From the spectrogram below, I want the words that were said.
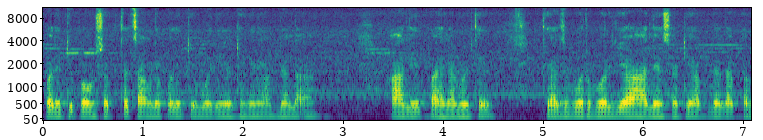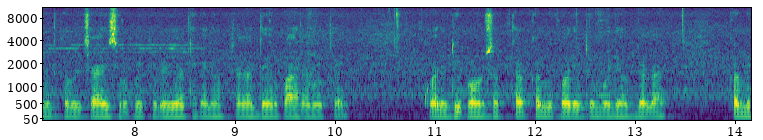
क्वालिटी पाहू शकता चांगल्या क्वालिटीमध्ये या ठिकाणी आपल्याला आले पाहायला मिळते. त्याचबरोबर या आल्यासाठी आपल्याला कमीत कमी चाळीस रुपये किलो या ठिकाणी आपल्याला दर पाहायला मिळते. क्वालिटी पाहू शकता कमी क्वालिटीमध्ये आपल्याला कमीत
